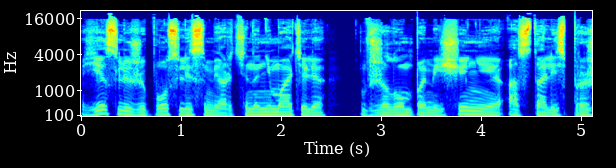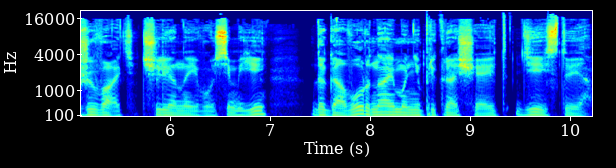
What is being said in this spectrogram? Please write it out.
Если же после смерти нанимателя в жилом помещении остались проживать члены его семьи, договор найма не прекращает действия.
